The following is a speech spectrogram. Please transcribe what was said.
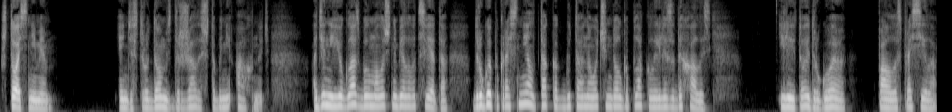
«Что с ними?» Энди с трудом сдержалась, чтобы не ахнуть. Один ее глаз был молочно-белого цвета, другой покраснел так, как будто она очень долго плакала или задыхалась. Или и то, и другое. Паула спросила.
